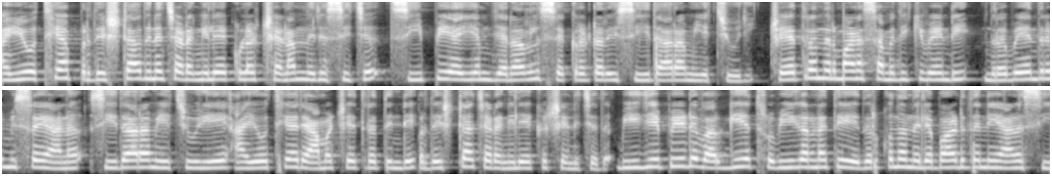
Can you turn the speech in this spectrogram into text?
അയോധ്യ പ്രതിഷ്ഠാദിന ചടങ്ങിലേക്കുള്ള ക്ഷണം നിരസിച്ച് C P I M general secretary Sitaram Yechury. ക്ഷേത്ര നിർമ്മാണ സമിതിക്ക് വേണ്ടി നൃപേന്ദ്ര മിശ്രയാണ് സീതാറാം യെച്ചൂരിയെ അയോധ്യ രാമക്ഷേത്രത്തിന്റെ പ്രതിഷ്ഠാ ചടങ്ങിലേക്ക് ക്ഷണിച്ചത്. ബി ജെ പിയുടെ വർഗീയ ധ്രുവീകരണത്തെ എതിർക്കുന്ന നിലപാട് തന്നെയാണ് സി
